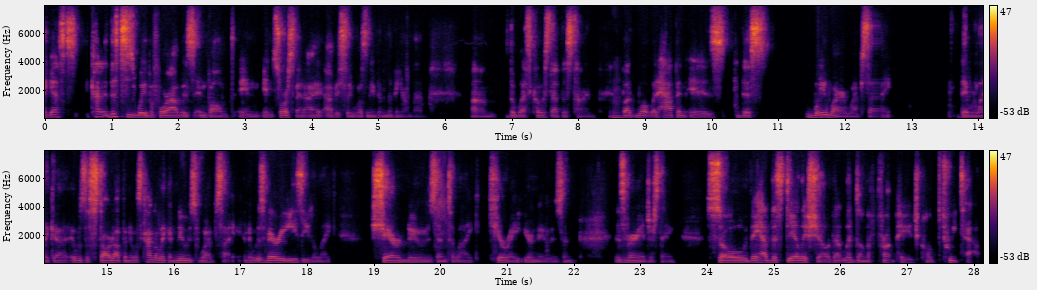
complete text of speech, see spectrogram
I guess kind of this is way before I was involved in in SourceFed. I obviously wasn't even living on the um, the West Coast at this time. Mm. But what would happen is this Waywire website. They were like a it was a startup and it was kind of like a news website and it was very easy to like share news and to like curate your news and it's very interesting. So they had this daily show that lived on the front page called Tweet Tap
